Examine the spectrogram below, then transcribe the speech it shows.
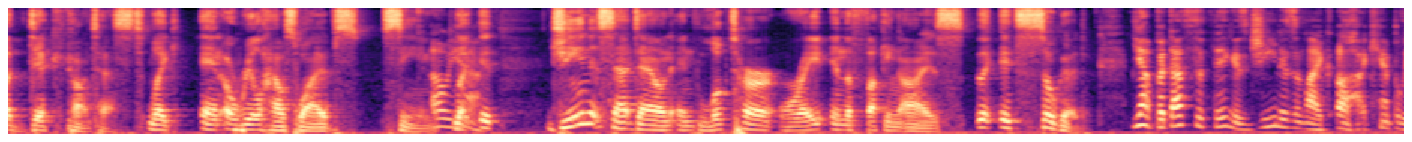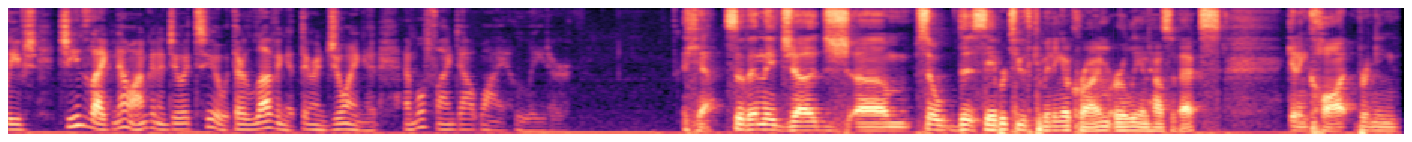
a dick contest, like and a Real Housewives scene. Oh, yeah. Like it. Jean sat down and looked her right in the fucking eyes. Like it's so good. Yeah, but that's the thing is Jean isn't like, oh, I can't believe. Sh-. Jean's like, no, I'm going to do it too. They're loving it. They're enjoying it, and we'll find out why later. Yeah. So then they judge. Um, so the Sabretooth committing a crime early in House of X, getting caught, bringing,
